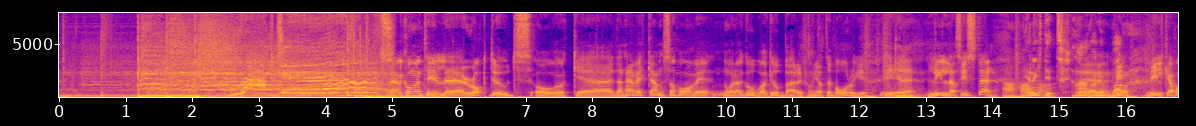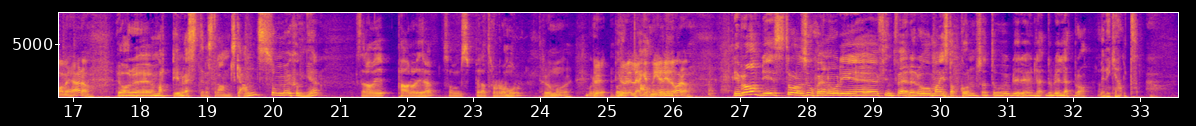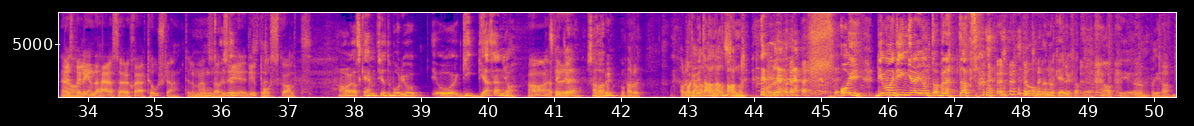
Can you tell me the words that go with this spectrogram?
Välkommen till eh, Rock Dudes och eh, den här veckan så har vi några goa gubbar från Göteborg. Vilka är det? Lilla Syster. Det är riktigt. Goa Eh, gubbar. vil- vilka har vi här då? Vi har Martin Westerstrand Skans som sjunger. Sen har vi Paolo Lira som spelar trummor. Trummor. Hur, hur är läget med er idag då? Det är bra. Det är strålande solsken och det är fint väder och man är i Stockholm. Så att då, blir det, lätt- då blir det lätt bra. Men det är kallt. När vi spelar in det här så är det skärtorsdag till och med. Mm, så det, det. är- det är påsk och allt. Ja, jag ska hem till Göteborg och, och gigga sen ja. Ja, jag Ska du tänkte... det? Så har du. Har du, Har du ett annat band? Oj, det var din grej jag inte har berättat. Ja, men okej, nu fattar jag. Ja, okej, ja.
